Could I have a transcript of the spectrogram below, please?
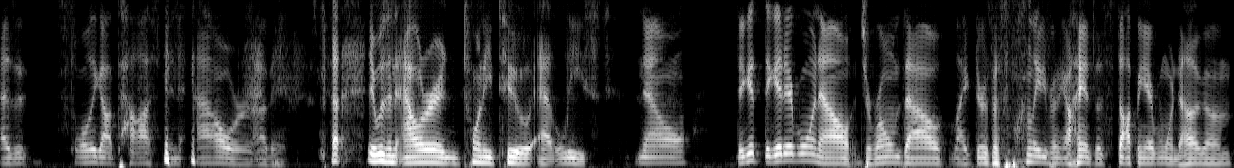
as it slowly got past an hour of it. It was an hour and 22 at least. Now they get they get everyone out. Jerome's out. Like there's this one lady from the audience that's stopping everyone to hug him.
